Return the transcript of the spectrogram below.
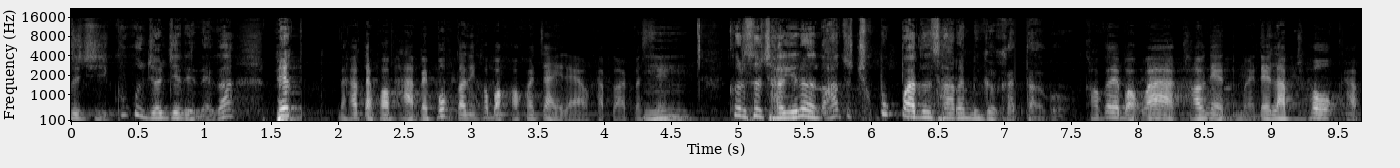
뜻이지? 구구절절히 내가 100. นะครับแต่พอผ่านไปปุ๊บตอนนี้เขาบอกเขาเข้าใจแล้วครับร้อยเปอร์เซ็นต์ 음. 그래서 자기는 아주 축복받은 사람인 것 같다고. เขาก็เลยบอกว่าเขาเนี่ยเหมือนได้รับโชคครับ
